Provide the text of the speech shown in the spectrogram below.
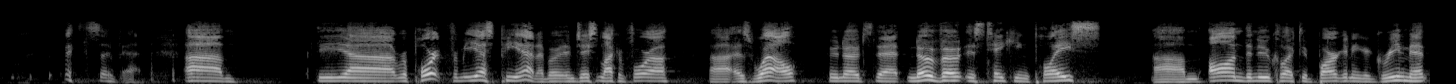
it's so bad. Um, the uh, report from ESPN and Jason La Canfora uh, as well, who notes that no vote is taking place um, on the new collective bargaining agreement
